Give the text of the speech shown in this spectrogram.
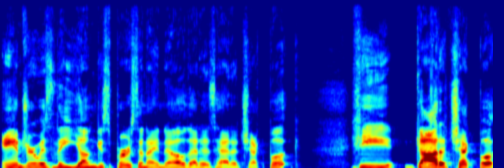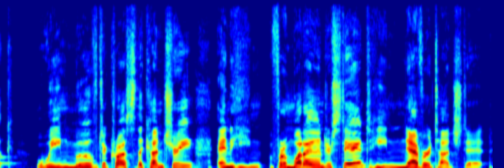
Andrew is the youngest person I know that has had a checkbook. He got a checkbook, we moved across the country, and he from what I understand, he never touched it.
